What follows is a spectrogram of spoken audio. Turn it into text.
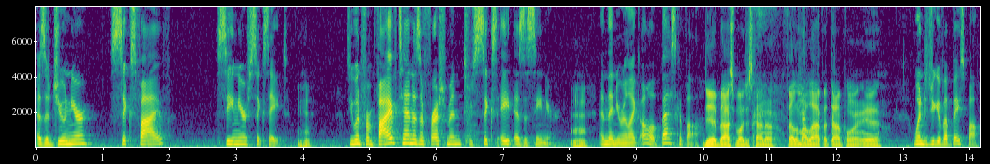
As a junior, 6'5. Senior, 6'8. Mm-hmm. So you went from 5'10 as a freshman to 6'8 as a senior. Mm-hmm. And then you were like, oh, basketball. Yeah, basketball just kind of fell in my lap at that point. Yeah, When did you give up baseball?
